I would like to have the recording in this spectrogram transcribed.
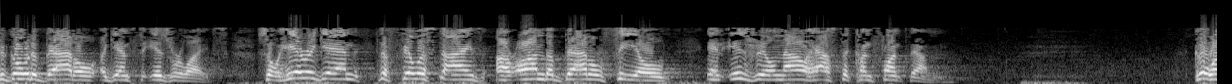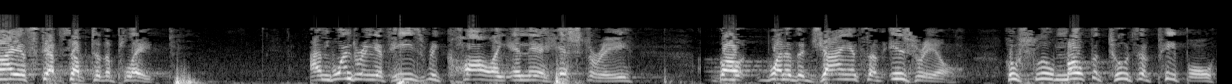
to go to battle against the Israelites. So here again, the Philistines are on the battlefield and Israel now has to confront them. Goliath steps up to the plate. I'm wondering if he's recalling in their history about one of the giants of Israel who slew multitudes of people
